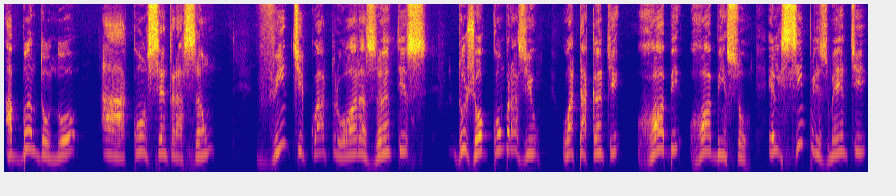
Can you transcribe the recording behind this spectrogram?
abandonou a concentração 24 horas antes do jogo com o Brasil o atacante Rob Robinson. Ele simplesmente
